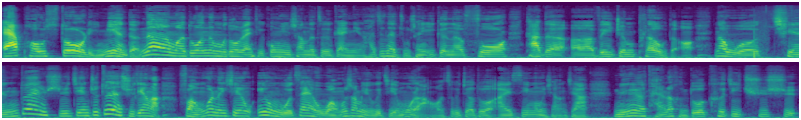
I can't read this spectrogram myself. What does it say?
Apple Store 里面的那么多那么多软体供应商的这个概念，它正在组成一个呢 For 它的呃 Vision 的哦，那我前段时间就这段时间了，访问了一些，因为我在网络上面有个节目啦，哦，这个叫做 IC 梦想家，里面谈了很多科技趋势。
